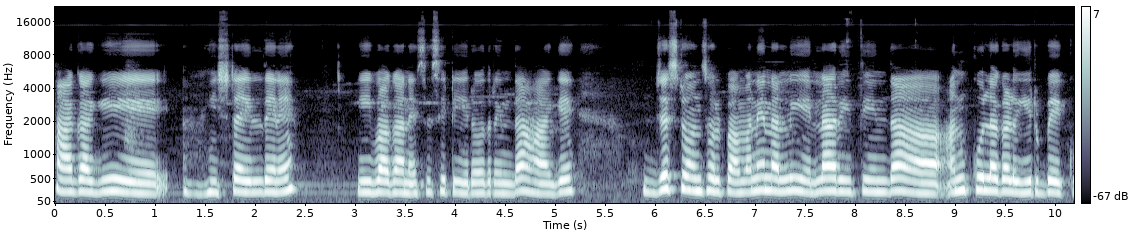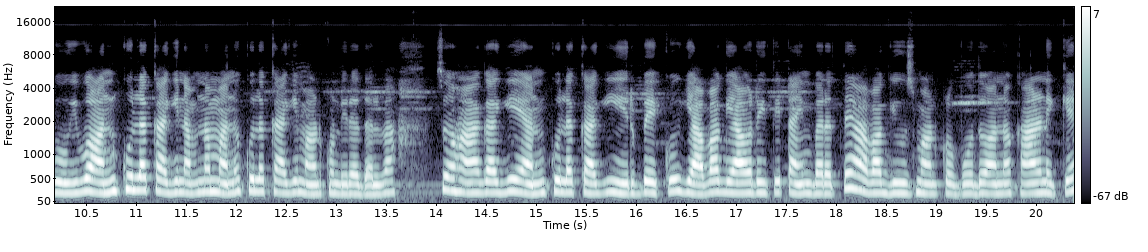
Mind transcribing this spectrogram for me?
ಹಾಗಾಗಿ ಇಷ್ಟ ಇಲ್ಲದೇ ಇವಾಗ ನೆಸೆಸಿಟಿ ಇರೋದರಿಂದ ಹಾಗೆ ಜಸ್ಟ್ ಒಂದು ಸ್ವಲ್ಪ ಮನೆಯಲ್ಲಿ ಎಲ್ಲ ರೀತಿಯಿಂದ ಅನುಕೂಲಗಳು ಇರಬೇಕು. ಇವು ಅನುಕೂಲಕ್ಕಾಗಿ ನಮ್ಮ ನಮ್ಮ ಅನುಕೂಲಕ್ಕಾಗಿ ಮಾಡ್ಕೊಂಡಿರೋದಲ್ವ? ಸೊ ಹಾಗಾಗಿ ಅನುಕೂಲಕ್ಕಾಗಿ ಇರಬೇಕು. ಯಾವಾಗ ಯಾವ ರೀತಿ ಟೈಮ್ ಬರುತ್ತೆ ಆವಾಗ ಯೂಸ್ ಮಾಡ್ಕೊಳ್ಬೋದು ಅನ್ನೋ ಕಾರಣಕ್ಕೆ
